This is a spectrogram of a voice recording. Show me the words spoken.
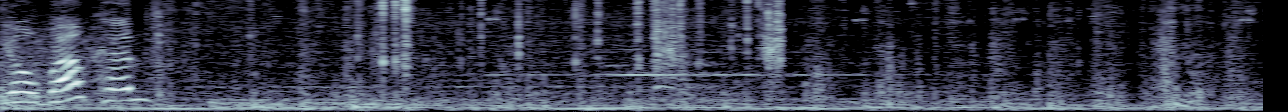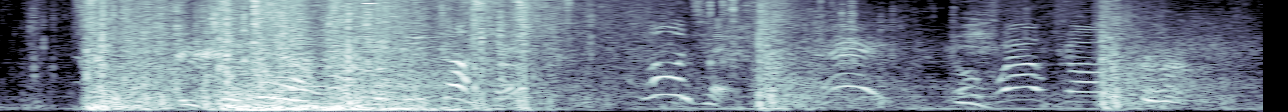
You're welcome. If you got it, flaunt it. Hey, you're welcome!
